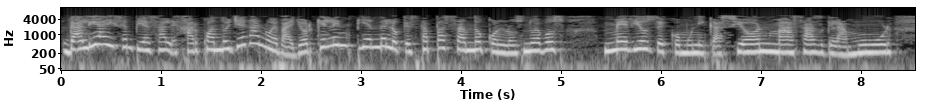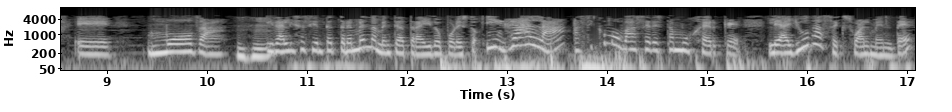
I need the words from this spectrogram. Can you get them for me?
Dalí ahí se empieza a alejar. Cuando llega a Nueva York, él entiende lo que está pasando con los nuevos medios de comunicación, masas, glamour, eh, moda. Y Dalí se siente tremendamente atraído por esto. Y Gala, así como va a ser esta mujer que le ayuda sexualmente,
